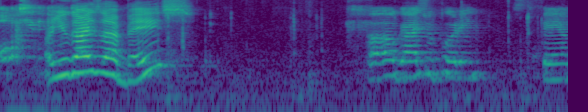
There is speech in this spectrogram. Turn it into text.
Oh, I see the Are you guys at base? Uh oh, guys, we're putting spam.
